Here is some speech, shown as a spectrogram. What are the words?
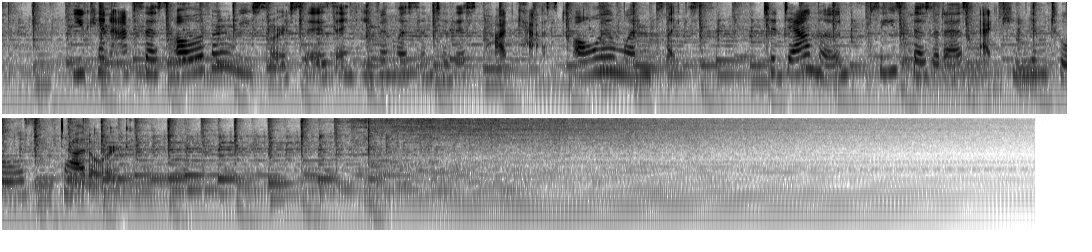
You can access all of our resources and even listen to this podcast all in one place. To download, please visit us at kingdomtools.org.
